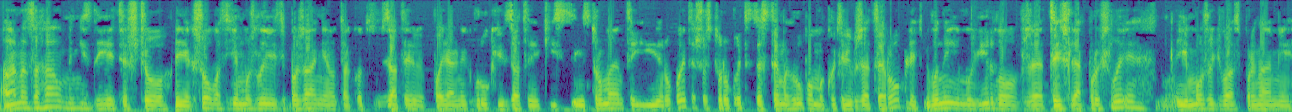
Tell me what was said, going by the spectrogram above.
Але на загал мені здається, що якщо у вас є можливість бажання, отак от взяти паяльник в руки, взяти якісь інструменти і робити щось, то робити це з тими групами, котрі вже це роблять. Вони ймовірно вже цей шлях пройшли і можуть вас принаймні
